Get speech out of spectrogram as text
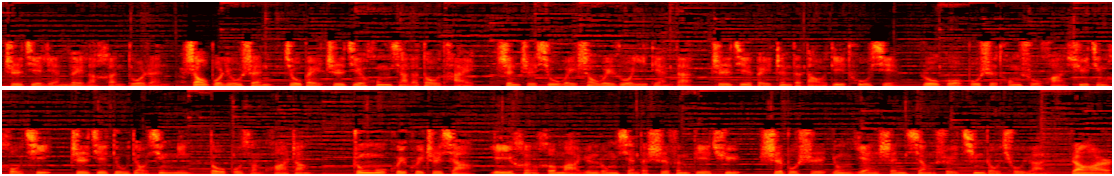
直接连累了很多人，稍不留神就被直接轰下了斗台，甚至修为稍微弱一点的，直接被震得倒地吐血。如果不是同属化虚境后期，直接丢掉性命都不算夸张。众目睽睽之下，离恨和马云龙显得十分憋屈，时不时用眼神向水清柔求援。然而，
